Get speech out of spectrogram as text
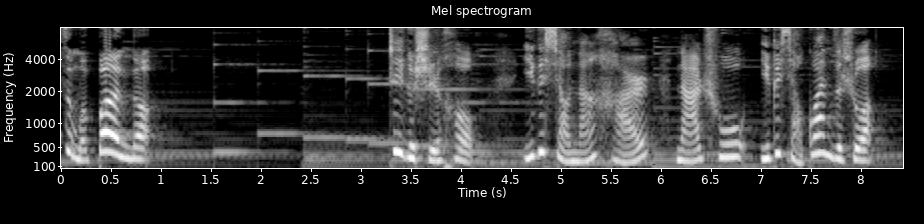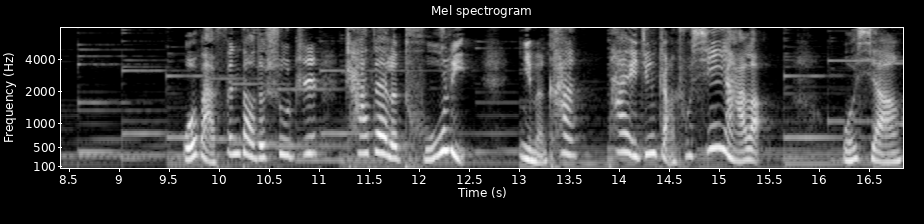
怎么办呢？这个时候，一个小男孩拿出一个小罐子，说：“我把分到的树枝插在了土里，你们看，它已经长出新芽了。我想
